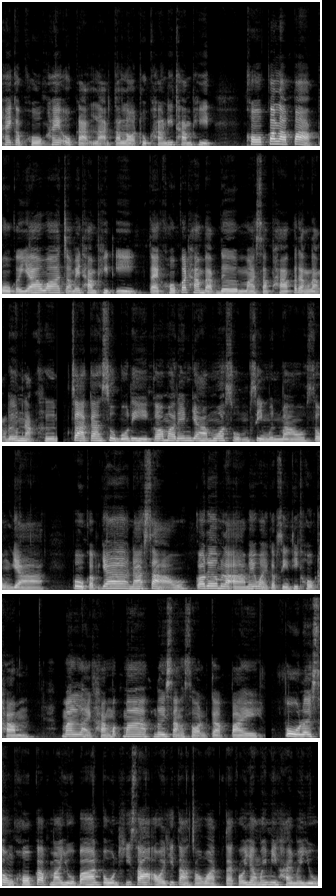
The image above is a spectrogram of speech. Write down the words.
ให้กับโคกให้โอกาสหลานตลอดทุกครั้งที่ทำผิด โคกก็รับปากปู่กับย่าว่าจะไม่ทำผิดอีก แต่โคกก็ทำแบบเดิมมาสักพักหลังๆเริ่มหนักขึ้น จากการสูบบุหรี่ก็มาเล่นยามั่วสุมสิ่งมึนเมา ส่งยา ปู่กับย่าน้าสาว ก็เริ่มละอาไม่ไหวกับสิ่งที่โคกทำมันหลายครั้งมากๆ เลยสั่งสอนกลับไป ปู่เลยส่งโคกกลับมาอยู่บ้านปูนที่สร้างเอาไว้ที่ต่างจังหวัด แต่ก็ยังไม่มีใครมาอยู่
